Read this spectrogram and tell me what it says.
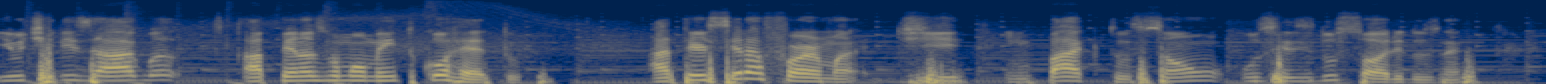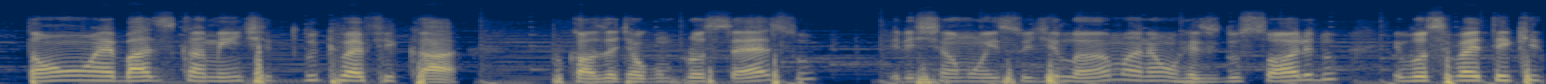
e utilizar a água apenas no momento correto. A terceira forma de impacto são os resíduos sólidos, né? Então, é basicamente tudo que vai ficar por causa de algum processo. Eles chamam isso de lama, né, um resíduo sólido, e você vai ter que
